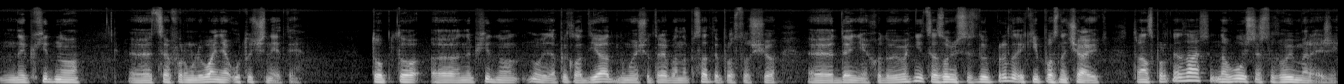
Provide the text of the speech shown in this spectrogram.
необхідно це формулювання уточнити. Тобто е, необхідно, ну, наприклад, я думаю, що треба написати просто, що е, денні ходові вогні це зовнішні світлові прилади, які позначають транспортний засіб на вуличній слуховій мережі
